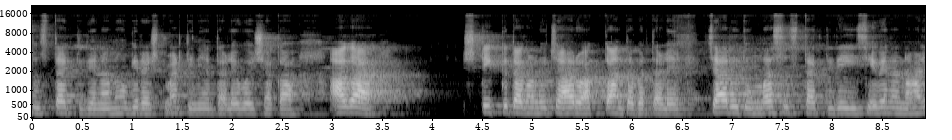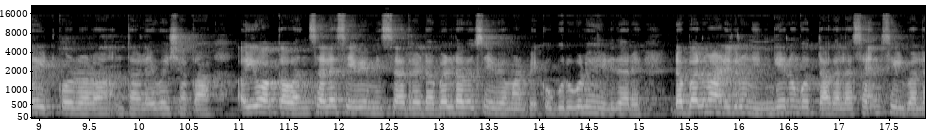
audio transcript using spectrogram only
ಸುಸ್ತಾಗ್ತಿದೆ. ನಾನು ಹೋಗಿ ರೆಸ್ಟ್ ಮಾಡ್ತೀನಿ ಅಂತಾಳೆ ವೈಶಾಖ. ಆಗ ಸ್ಟಿಕ್ ತಗೊಂಡು ಚಾರು ಅಕ್ಕ ಅಂತ ಬರ್ತಾಳೆ. ಚಾರು ತುಂಬ ಸುಸ್ತಾಗ್ತಿದೆ, ಈ ಸೇವೆನ ನಾಳೆ ಇಟ್ಕೊಳ್ಳೋಣ ಅಂತಾಳೆ ವೈಶಾಖ. ಅಯ್ಯೋ ಅಕ್ಕ, ಒಂದ್ಸಲ ಸೇವೆ ಮಿಸ್ ಆದರೆ ಡಬಲ್ ಡಬಲ್ ಸೇವೆ ಮಾಡಬೇಕು, ಗುರುಗಳು ಹೇಳಿದ್ದಾರೆ. ಡಬಲ್ ಮಾಡಿದರೂ ನಿನಗೇನು ಗೊತ್ತಾಗಲ್ಲ ಸೆನ್ಸ್ ಇಲ್ವಲ್ಲ.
